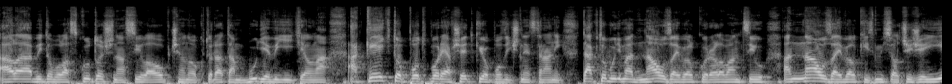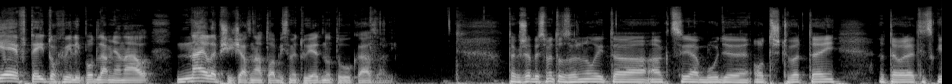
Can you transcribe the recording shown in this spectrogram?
ale aby to bola skutočná sila občanov, ktorá tam bude viditeľná. A keď to podporia všetky opozičné strany, strany, tak to bude mať naozaj veľkú relevanciu a naozaj veľký zmysel. Čiže je v tejto chvíli podľa mňa najlepší čas na to, aby sme tú jednotu ukázali. Takže aby sme to zhrnuli, tá akcia bude od štvrtej. Teoreticky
